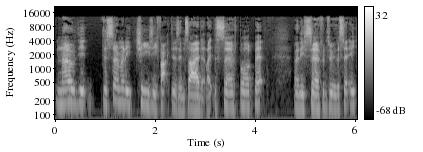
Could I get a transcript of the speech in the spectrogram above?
no. The, there's so many cheesy factors inside it, like the surfboard bit, and he's surfing through the city.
